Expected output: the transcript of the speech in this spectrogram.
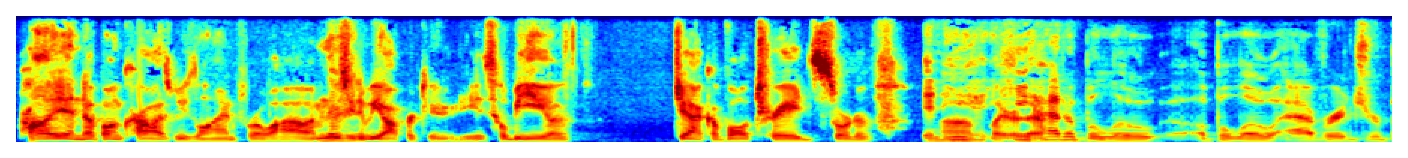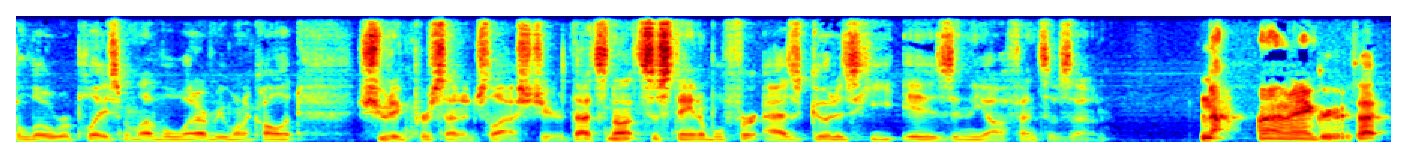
probably end up on Crosby's line for a while. I mean, there's going to be opportunities. He'll be a jack of all trades sort of And uh, he player he there. had a below a below average or below replacement level, whatever you want to call it, shooting percentage last year. That's not sustainable for as good as he is in the offensive zone. No, I, mean, I agree with that.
